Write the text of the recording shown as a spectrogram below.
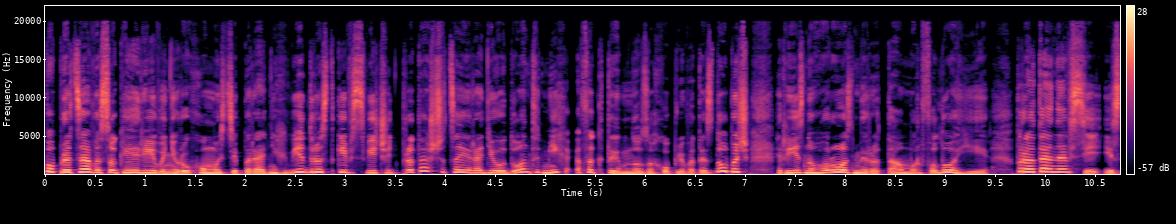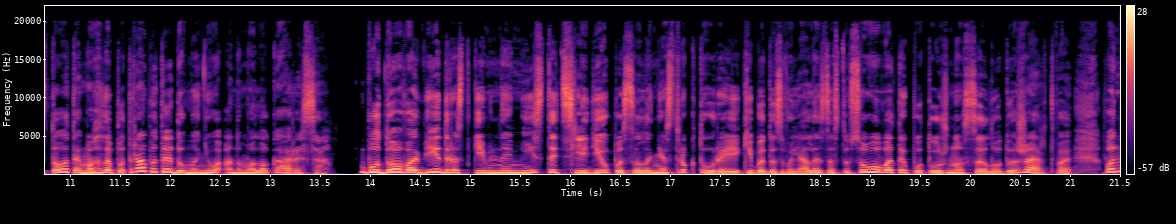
попри це, високий рівень рухомості передніх відростків свідчить про те, що цей радіодонт міг ефективно захоплювати здобич різного розміру та морфології. Проте не всі істоти могли потрапити до меню аномалокариса. Будова відростків не містить слідів посилення структури, які би дозволяли застосовувати потужну силу до жертви. Вони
